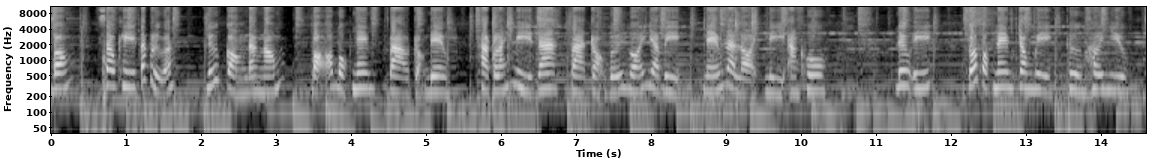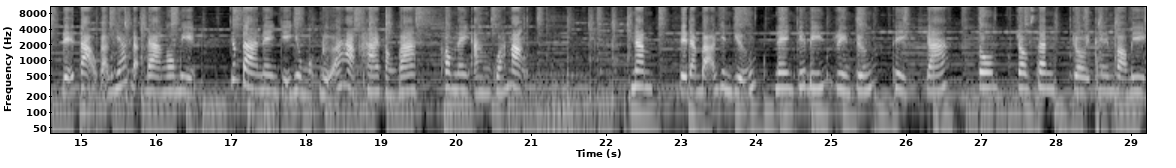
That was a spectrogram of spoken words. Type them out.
Bón, Sau khi tắt lửa, nước còn đang nóng, bỏ bột nêm vào trộn đều hoặc lấy mì ra và trộn với gói gia vị nếu là loại mì ăn khô. Lưu ý, gói bột nêm trong mì thường hơi nhiều để tạo cảm giác đậm đà ngon miệng. Chúng ta nên chỉ dùng một nửa hoặc 2 phần 3, không nên ăn quá mặn. 5. Để đảm bảo dinh dưỡng, nên chế biến riêng trứng, thịt, cá, tôm, rau xanh rồi thêm vào mì.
